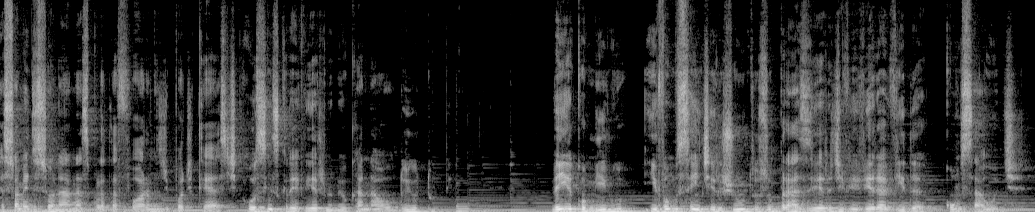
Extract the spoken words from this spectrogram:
é só me adicionar nas plataformas de podcast ou se inscrever no meu canal do YouTube. Venha comigo e vamos sentir juntos o prazer de viver a vida com saúde.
